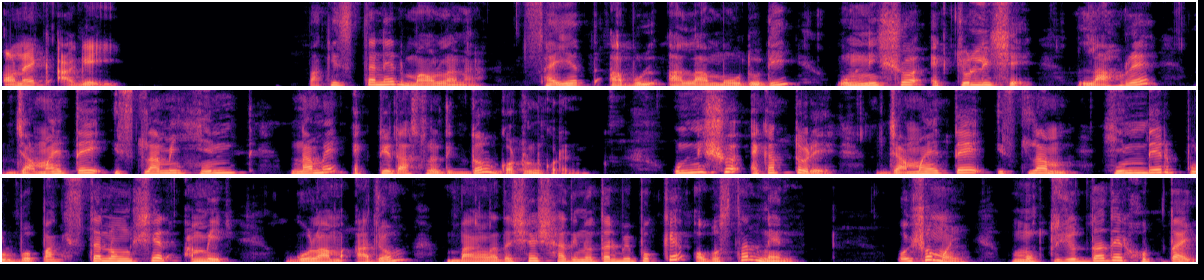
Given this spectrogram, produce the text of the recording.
অনেক আগেই। পাকিস্তানের মাওলানা সাইয়্যেদ আবুল আলা মৌদুদি উনিশশো একচল্লিশে লাহোরে জামায়াতে ইসলামী হিন্দ নামে একটি রাজনৈতিক দল গঠন করেন। উনিশশো একাত্তরে জামায়াতে ইসলাম হিন্দের পূর্ব পাকিস্তান অংশের আমির গোলাম আজম বাংলাদেশের স্বাধীনতার বিপক্ষে অবস্থান নেন। ওই সময় মুক্তিযোদ্ধাদের হত্যায়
